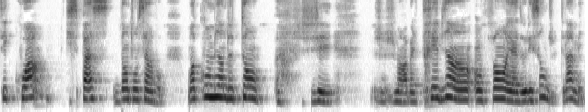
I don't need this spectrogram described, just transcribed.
c'est quoi qui se passe dans ton cerveau? Moi, combien de temps j'ai, je, me rappelle très bien, hein, enfant et adolescente, j'étais là, mais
